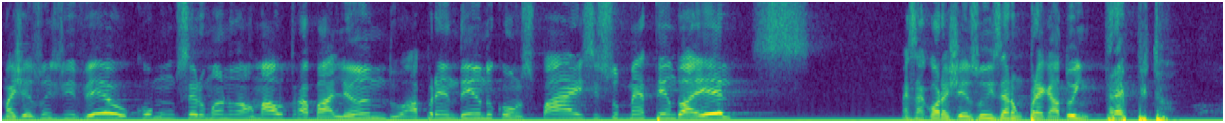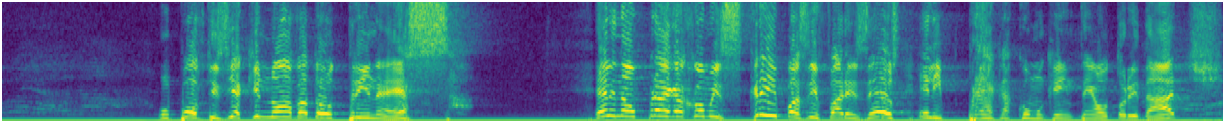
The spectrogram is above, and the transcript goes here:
Mas Jesus viveu como um ser humano normal, trabalhando, aprendendo com os pais, se submetendo a eles. Mas agora Jesus era um pregador intrépido o povo dizia: Que nova doutrina é essa? Ele não prega como escribas e fariseus, ele prega como quem tem autoridade.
